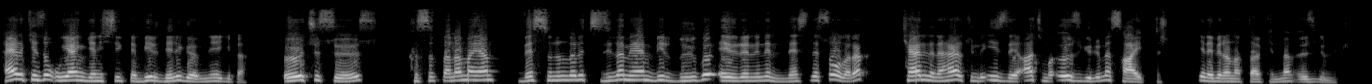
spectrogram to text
Herkese uyan genişlikte bir deli gömleği gibi. Ölçüsüz, kısıtlanamayan ve sınırları çizilemeyen bir duygu evreninin nesnesi olarak kendine her türlü izleyi açma özgürlüğüne sahiptir. Yine bir anahtar kelimem özgürlük.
